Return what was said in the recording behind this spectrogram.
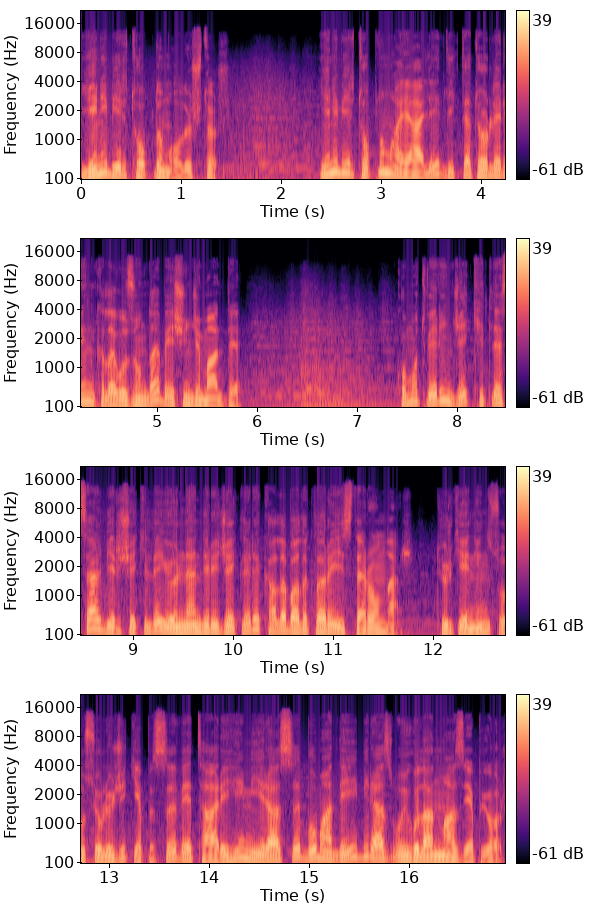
Yeni bir toplum oluştur. Yeni bir toplum hayali diktatörlerin kılavuzunda 5. madde. Komut verince kitlesel bir şekilde yönlendirecekleri kalabalıkları ister onlar. Türkiye'nin sosyolojik yapısı ve tarihi mirası bu maddeyi biraz uygulanmaz yapıyor.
